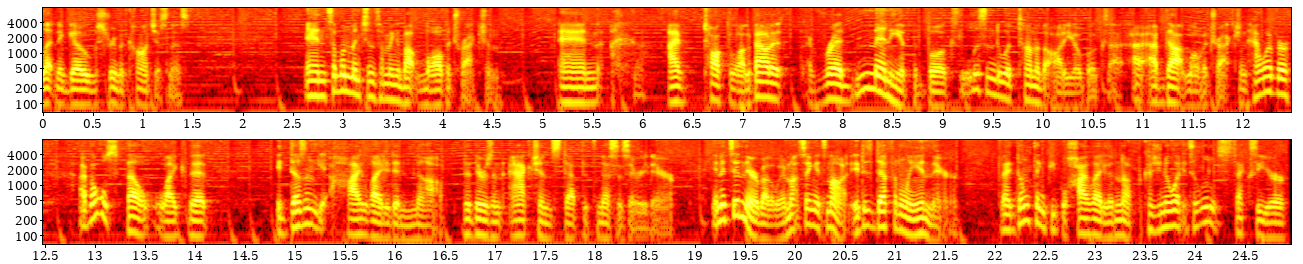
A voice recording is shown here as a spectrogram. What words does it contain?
letting it go, stream of consciousness. And someone mentioned something about law of attraction. And I've talked a lot about it. I've read many of the books, listened to a ton of the audiobooks. I, I've got law of attraction. However, I've always felt like that it doesn't get highlighted enough that there's an action step that's necessary there. And it's in there, by the way. I'm not saying it's not. It is definitely in there but I don't think people highlight it enough because you know what? It's a little sexier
